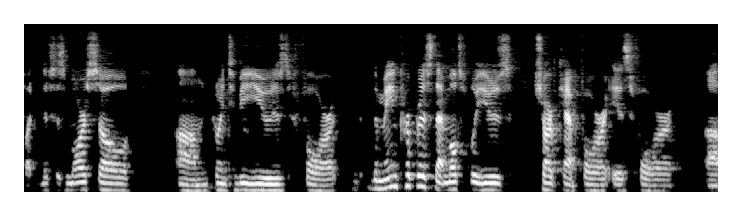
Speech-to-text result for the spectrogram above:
But this is more so um, going to be used for the main purpose that most people use SharpCap for is for uh,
